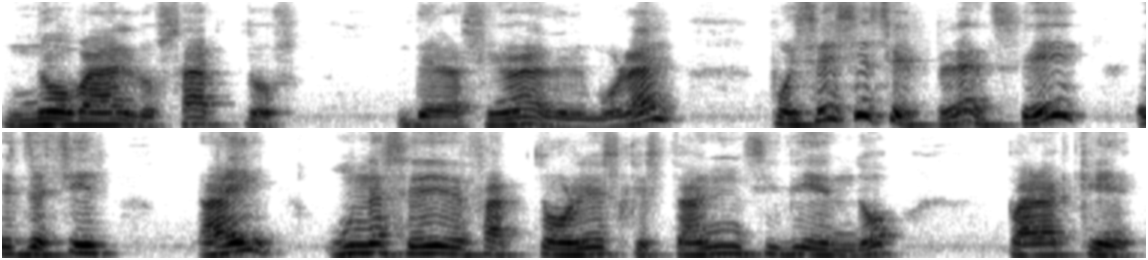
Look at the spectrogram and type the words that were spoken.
no va a los actos de la señora del Moral, pues ese es el plan C. Es decir, hay una serie de factores que están incidiendo para que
